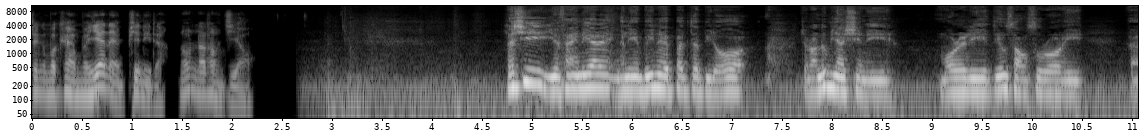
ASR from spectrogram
ထမခံမရက်နဲ့ဖြစ်နေတာနော်နောက်ထောင်ကြည့်အောင်လက်ရှိရဆိုင်နေရတဲ့ငလျင်ဘေးနဲ့ပတ်သက်ပြီးတော့ကျွန်တော်အနုပညာရှင်တွေ moral တွေတရုပ်ဆောင်ဆိုတော့တွေအဲ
